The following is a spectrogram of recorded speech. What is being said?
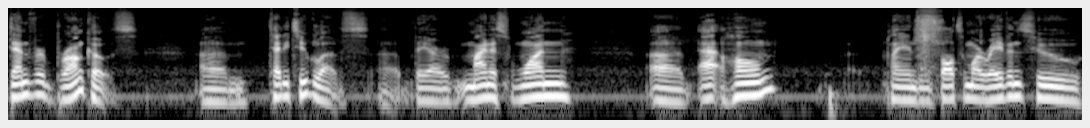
Denver Broncos. Um, Teddy Two Gloves. Uh, they are minus one uh, at home, playing the Baltimore Ravens, who.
